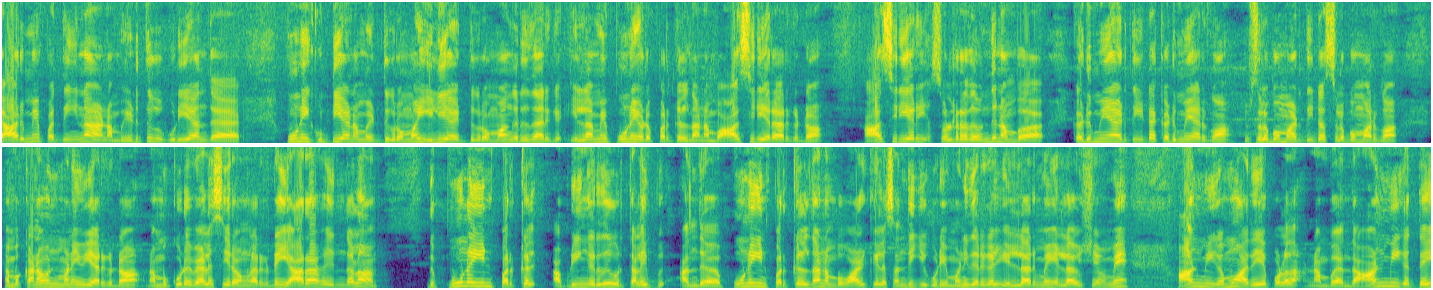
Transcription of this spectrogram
யாருமே பார்த்திங்கன்னா நம்ம எடுத்துக்கக்கூடிய அந்த பூனை குட்டியாக நம்ம எடுத்துக்கிறோமா எலியாக எடுத்துக்கிறோமாங்கிறது தான் இருக்குது எல்லாமே பூனையோட பற்கள் தான். நம்ம ஆசிரியராக இருக்கட்டும் ஆசிரியர் சொல்கிறத வந்து நம்ம கடுமையாக எடுத்துக்கிட்டால் கடுமையாக இருக்கும் சுலபமாக எடுத்துக்கிட்டால் சுலபமாக இருக்கும். நம்ம கணவன் மனைவியாக இருக்கட்டும் நம்ம கூட வேலை செய்கிறவங்களா இருக்கட்டும் யாராக இருந்தாலும் இந்த பூனையின் பற்கள் அப்படிங்கிறது ஒரு தலைப்பு. அந்த பூனையின் பற்கள் தான் நம்ம வாழ்க்கையில் சந்திக்கக்கூடிய மனிதர்கள் எல்லாருமே எல்லா விஷயமுமே ஆன்மீகமும் அதே போல தான் நம்ம அந்த ஆன்மீகத்தை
